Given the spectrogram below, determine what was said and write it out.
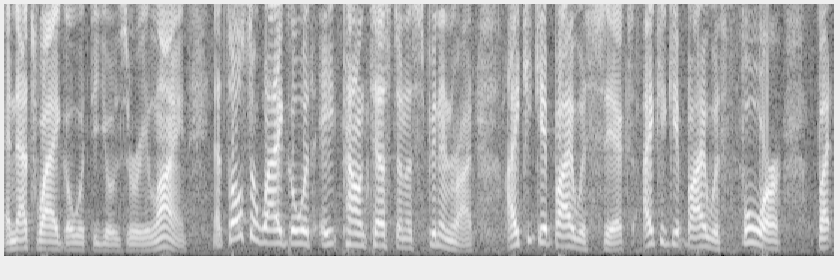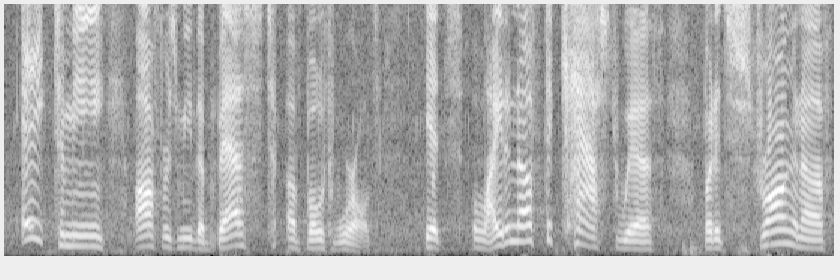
and that's why I go with the Yo-Zuri line. That's also why I go with eight pound test on a spinning rod. I could get by with six, I could get by with four, but eight to me offers me the best of both worlds. It's light enough to cast with, but it's strong enough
